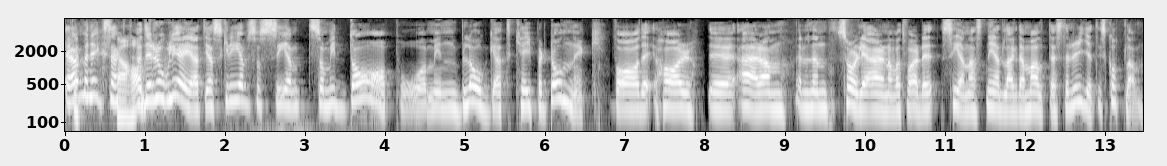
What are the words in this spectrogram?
Ja, men exakt. Jaha. Ja, det roliga är att jag skrev så sent som idag på min blogg att Caperdonic var det, har eh, äran, eller den sorgliga äran av att vara det senast nedlagda maltdestilleriet i Skottland.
